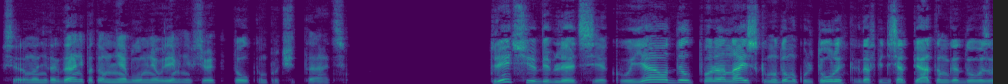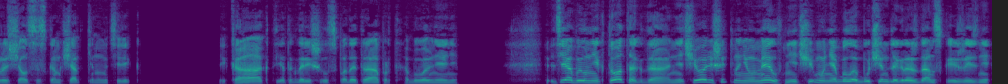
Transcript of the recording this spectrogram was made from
Все равно ни тогда, ни потом не было у меня времени все это толком прочитать. Третью библиотеку я отдал Паранайскому дому культуры, когда в 55-м году возвращался с Камчатки на материк. И как-то я тогда решился подать рапорт об увольнении. Ведь я был никто тогда, ничего решительно не умел, ничему не был обучен для гражданской жизни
